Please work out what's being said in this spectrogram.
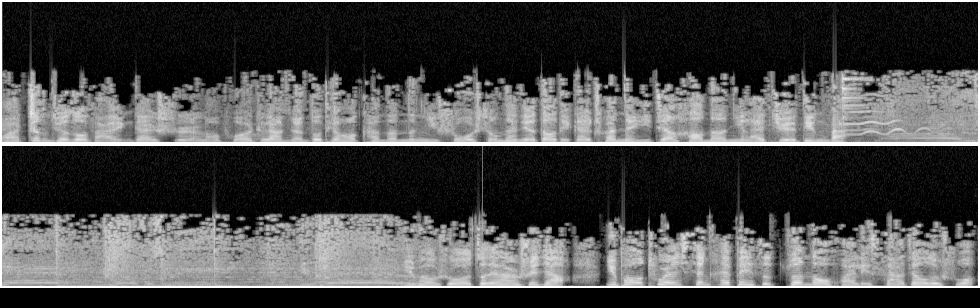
哇，正确做法应该是老婆这两件都挺好看的。那你说我圣诞节到底该穿哪一件好呢？你来决定吧。女朋友说，昨天晚上睡觉，女朋友突然掀开被子钻到我怀里撒娇的说：“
